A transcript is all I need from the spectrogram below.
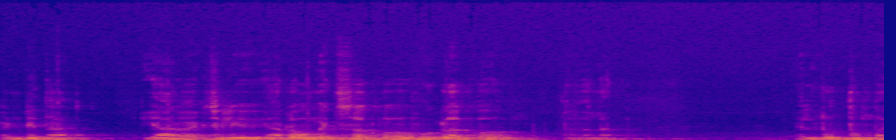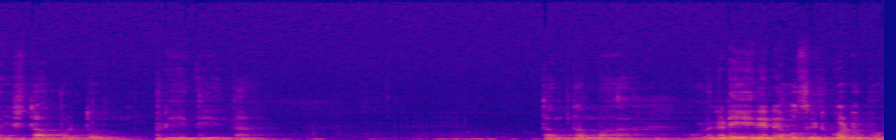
ಖಂಡಿತ ಯಾರು ಆ್ಯಕ್ಚುಲಿ ಯಾರೋ ಮೆಚ್ಚೋಕ್ಕೋ ಹೊಗಳಕ್ಕೋ ಅದಲ್ಲ ಎಲ್ಲರೂ ತುಂಬ ಇಷ್ಟಪಟ್ಟು ಪ್ರೀತಿಯಿಂದ ತಮ್ಮ ತಮ್ಮ ಒಳಗಡೆ ಏನೇನು ಹೌಸ್ ಇಟ್ಕೊಂಡಿದ್ವು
